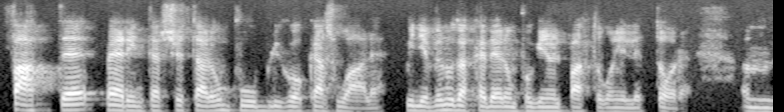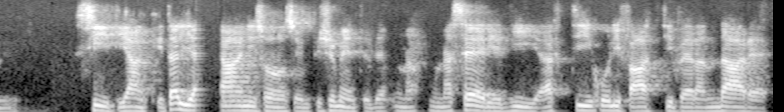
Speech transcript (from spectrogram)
fatte per intercettare un pubblico casuale. Quindi è venuto a cadere un pochino il patto con il lettore. Um, siti anche italiani sono semplicemente una, una, serie di articoli fatti per andare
